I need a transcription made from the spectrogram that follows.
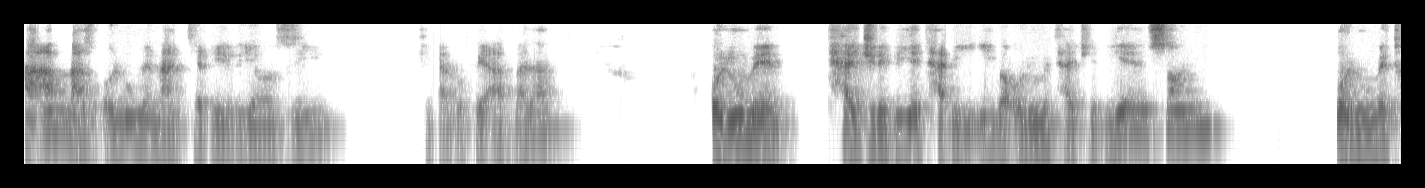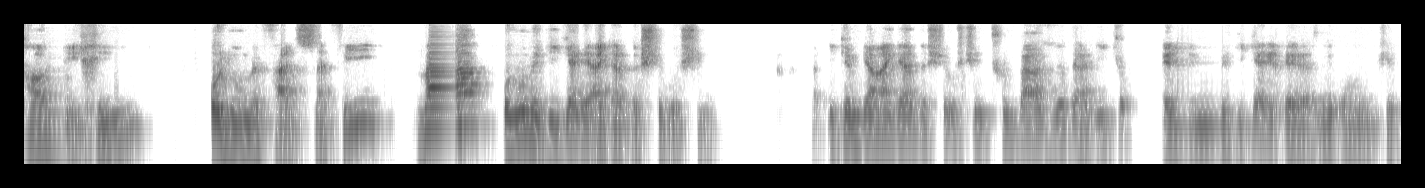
اعم از علوم منطقی ریاضی که در رتبه اولن علوم تجربی طبیعی و علوم تجربی انسانی علوم تاریخی علوم فلسفی و علوم دیگری اگر داشته باشیم. این که میگم اگر داشته باشیم چون بعضی در این که علم دیگری غیر از این علوم که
